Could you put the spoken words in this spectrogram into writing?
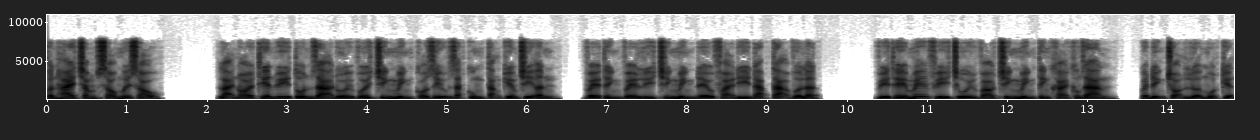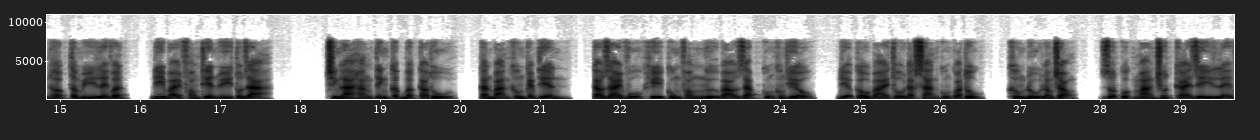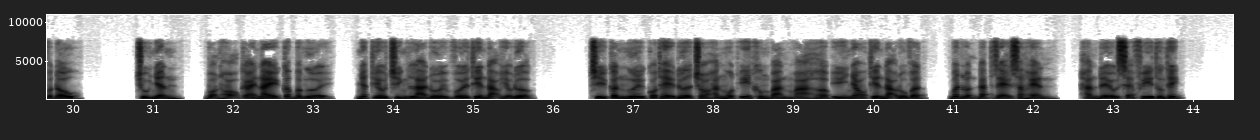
Phần 266 lại nói thiên uy tôn giả đối với chính mình có dịu dắt cùng tặng kiếm tri ân, về tình về lý chính mình đều phải đi đáp tạ vừa lật. Vì thế mễ phỉ chui vào chính mình tinh khải không gian, quyết định chọn lựa một kiện hợp tâm ý lễ vật, đi bái phỏng thiên uy tôn giả. Chính là hàng tinh cấp bậc cao thủ, căn bản không kém tiền, cao dài vũ khí cùng phòng ngự bảo giáp cũng không thiếu, địa cầu bài thổ đặc sản cũng quá tủ, không đủ long trọng, rốt cuộc mang chút cái gì lễ vật đâu. Chủ nhân, bọn họ cái này cấp bậc người, nhất thiếu chính là đối với thiên đạo hiểu được. Chỉ cần ngươi có thể đưa cho hắn một ít không bàn mà hợp ý nhau thiên đạo đồ vật, bất luận đắt rẻ sang hèn, hắn đều sẽ phi thường thích.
